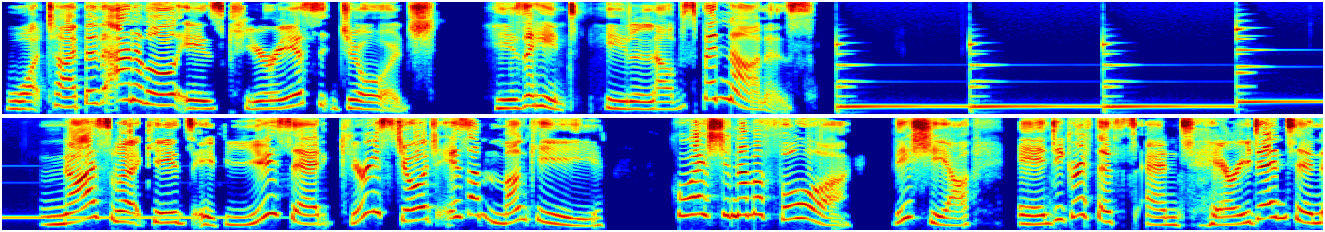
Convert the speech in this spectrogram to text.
What type of animal is Curious George? Here's a hint he loves bananas. Nice work, kids. If you said Curious George is a monkey. Question number four. This year, Andy Griffiths and Terry Denton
